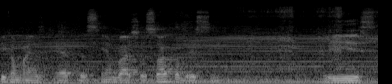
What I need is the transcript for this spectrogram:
Fica mais reto assim, abaixa só a cabecinha. Isso.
